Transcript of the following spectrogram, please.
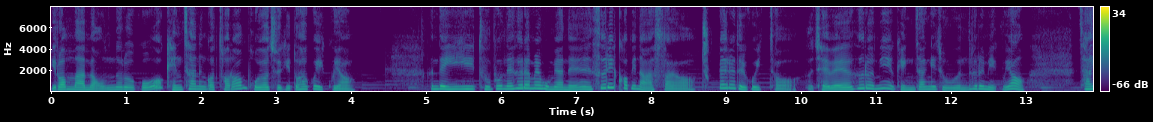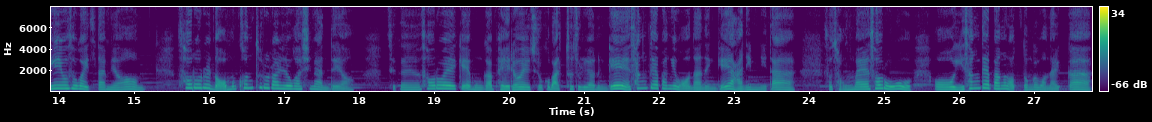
이런 마음을 억누르고 괜찮은 것처럼 보여주기도 하고 있고요. 근데 이 두 분의 흐름을 보면은 3컵이 나왔어요. 축배를 들고 있죠. 재회의 흐름이 굉장히 좋은 흐름이고요. 장애 요소가 있다면 서로를 너무 컨트롤하려고 하시면 안 돼요. 지금 서로에게 뭔가 배려해주고 맞춰주려는 게 상대방이 원하는 게 아닙니다. 그래서 정말 서로 어, 이 상대방은 어떤 걸 원할까?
